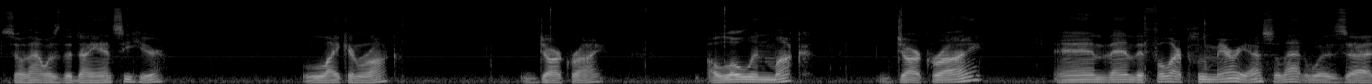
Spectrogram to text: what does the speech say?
So that was the Diancie here, Lichen Lycanroc, Darkrai, Alolan Muk, Darkrai, And then the Full Art Plumeria, so that was uh,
